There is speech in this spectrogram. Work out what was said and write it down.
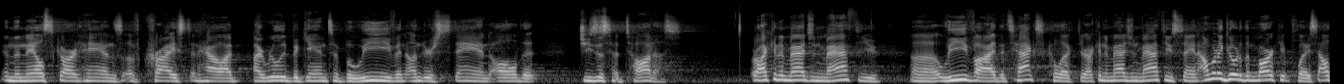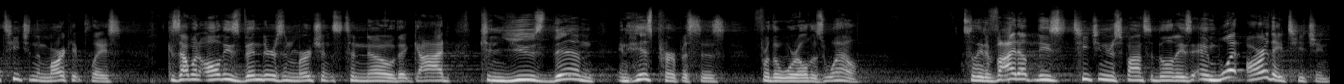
in the nail scarred hands of Christ and how I, I really began to believe and understand all that Jesus had taught us. Or I can imagine Matthew, uh, Levi, the tax collector. I can imagine Matthew saying, I want to go to the marketplace. I'll teach in the marketplace because I want all these vendors and merchants to know that God can use them in His purposes for the world as well. So they divide up these teaching responsibilities. And what are they teaching?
